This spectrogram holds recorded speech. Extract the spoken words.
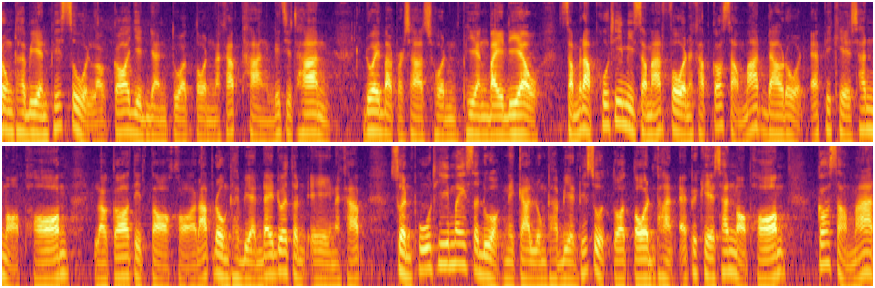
ลงทะเบียนพิสูจน์แล้วก็ยืนยันตัวตนนะครับทางดิจิทัล ด้วยบัตรประชาชนเพียงใบเดียวสำหรับผู้ที่มีสมาร์ทโฟนนะครับก็สามารถดาวน์โหลดแอปพลิเคชันหมอพร้อม แล้วก็ติดต่อขอรับลงทะเบียนได้ด้วยตนเองนะครับส่วนผู้ที่ไม่สะดวกในการลงทะเบียนพิสูจน์ตัวตนผ่านแอปพลิเคชันหมอพร้อม ก็สามารถ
